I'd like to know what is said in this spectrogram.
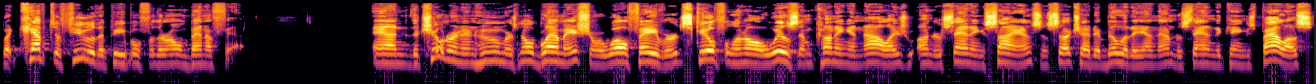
but kept a few of the people for their own benefit. And the children in whom was no blemish and were well favored, skillful in all wisdom, cunning in knowledge, understanding science, and such had ability in them to stand in the king's palace,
